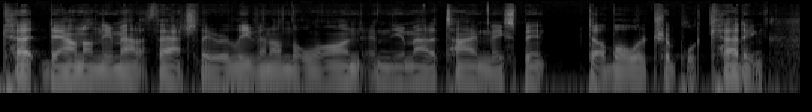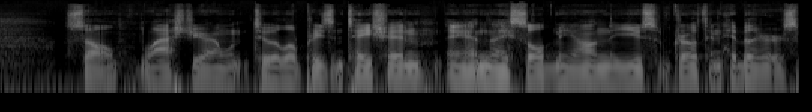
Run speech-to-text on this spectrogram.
cut down on the amount of thatch they were leaving on the lawn and the amount of time they spent double or triple cutting. So last year I went to a little presentation and they sold me on the use of growth inhibitors.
